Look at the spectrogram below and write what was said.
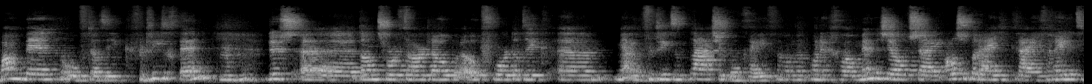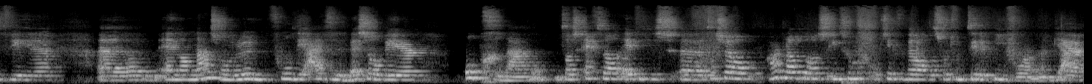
bang ben of dat ik verdrietig ben. Mm-hmm. Dus dan zorgt de hardloper ook voor dat ik ja, mijn verdriet een plaatsje kon geven. Want dan kon ik gewoon met mezelf zijn, alles op een rijtje krijgen, relativeren. Uh, en dan na zo'n run voelde hij eigenlijk best wel weer opgeladen. Het was echt wel eventjes, uh, het was wel, hardlopen was in sommige opzichten wel een soort van therapie voor me. Ja, ja.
